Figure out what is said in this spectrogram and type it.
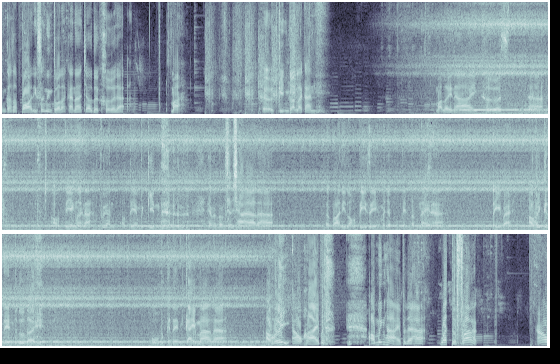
มันก็สปอนอีกสักหนึ่งตัวแล้วกันนะเจ้าเดอะเคิร์ดอะมา เออกินก่อนแล้วกัน มาเลยนายเคิร์สนะฮะ เอาเตียงหน่อยนะ เพื่อน เอาเตียงไปกิน ให้มันแบบช้าๆนะฮะแล้วก็อันนี้ลองตีซิมันจะเป็นแบบไหนนะฮะ ตีไป เอาให้กระเด็นไปตู้เลย โอ้กระเด็นไกลมากนะ เอาเฮ้ย เอาหายไป เอาแม่งหายไปเลยฮะ what the fuck เอ้า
